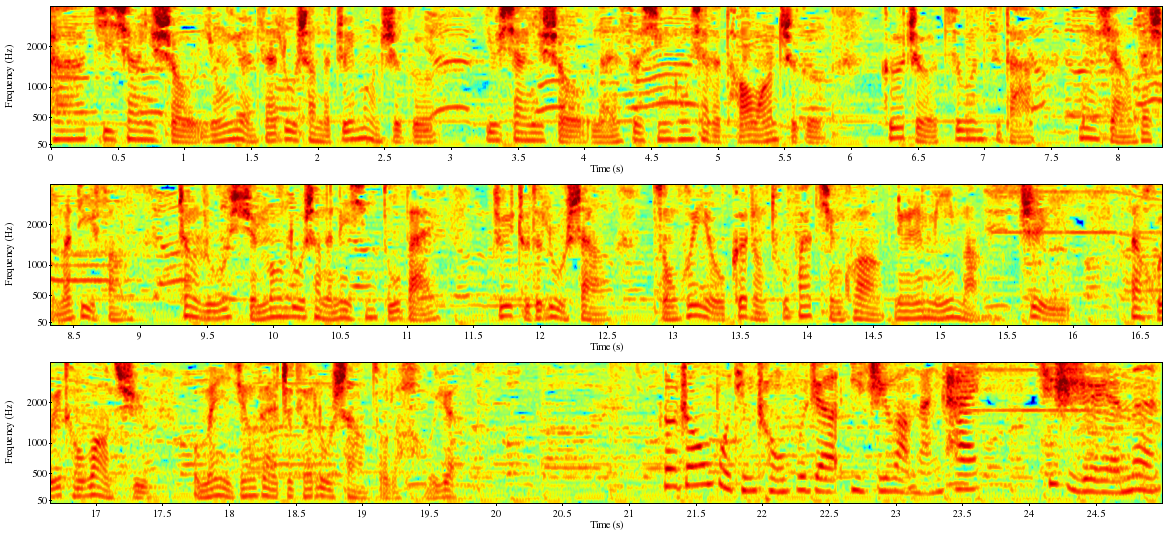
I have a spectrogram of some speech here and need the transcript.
它既像一首永远在路上的追梦之歌，又像一首蓝色星空下的逃亡之歌。歌者自问自答：梦想在什么地方？正如寻梦路上的内心独白。追逐的路上，总会有各种突发情况，令人迷茫、质疑。但回头望去，我们已经在这条路上走了好远。歌中不停重复着“一直往南开”，驱使着人们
